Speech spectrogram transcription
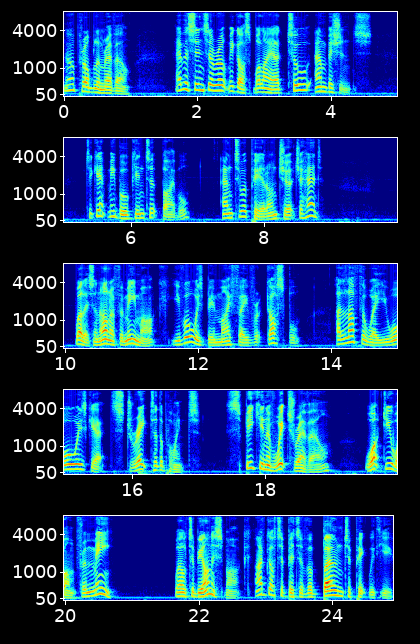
No problem, Rev L. Ever since I wrote me gospel, I had two ambitions to get me book into Bible and to appear on Church Ahead. Well, it's an honour for me, Mark. You've always been my favourite gospel. I love the way you always get straight to the point. Speaking of which, Rev L, what do you want from me? Well, to be honest, Mark, I've got a bit of a bone to pick with you.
